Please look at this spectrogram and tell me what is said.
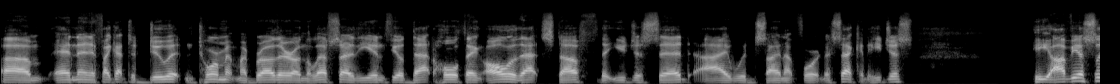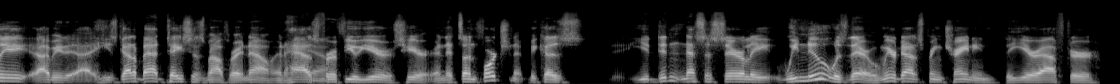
Um, and then if I got to do it and torment my brother on the left side of the infield, that whole thing, all of that stuff that you just said, I would sign up for it in a second. He just, he obviously, I mean, uh, he's got a bad taste in his mouth right now and has yeah. for a few years here. And it's unfortunate because you didn't necessarily we knew it was there when we were down at spring training the year after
